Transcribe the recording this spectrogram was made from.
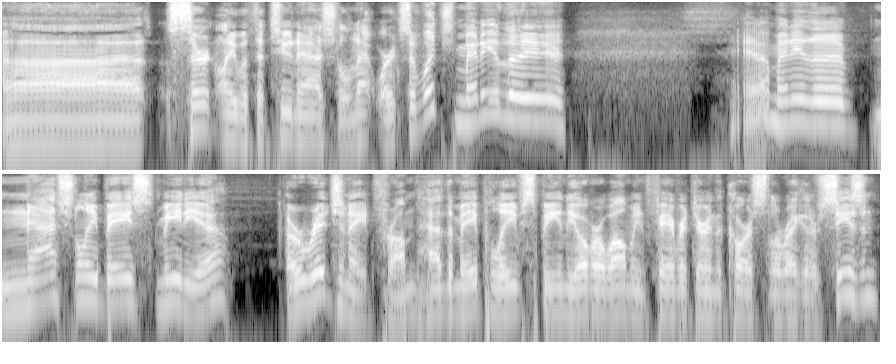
Uh, certainly with the two national networks, of which many of the, you know, many of the nationally based media originate from, had the Maple Leafs being the overwhelming favorite during the course of the regular season,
